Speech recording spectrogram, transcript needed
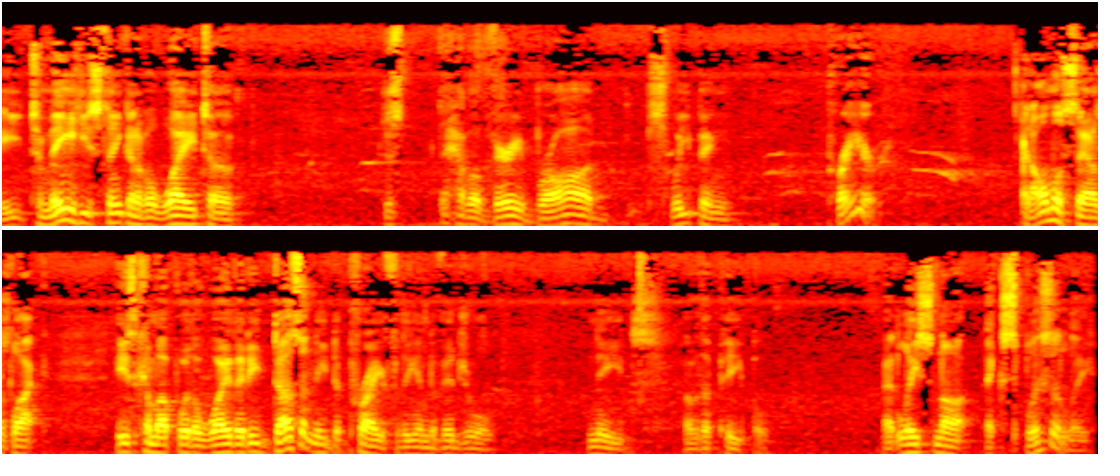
He, to me, he's thinking of a way to just have a very broad, sweeping prayer. It almost sounds like he's come up with a way that he doesn't need to pray for the individual needs of the people, at least not explicitly.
